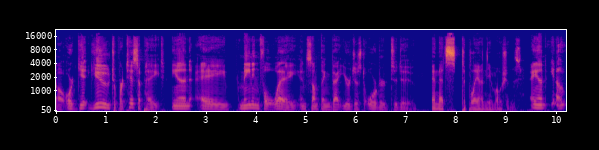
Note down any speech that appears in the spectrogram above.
uh, or get you to participate in a meaningful way in something that you're just ordered to do. And that's to play on the emotions. And, you know,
